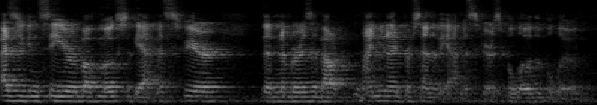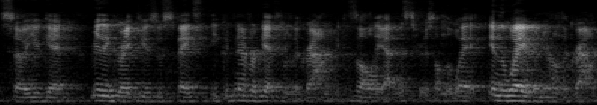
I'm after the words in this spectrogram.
As you can see, you're above most of the atmosphere the number is about 99% of the atmosphere is below the balloon. So you get really great views of space that you could never get from the ground because all the atmosphere is on the way, in the way when you're on the ground.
